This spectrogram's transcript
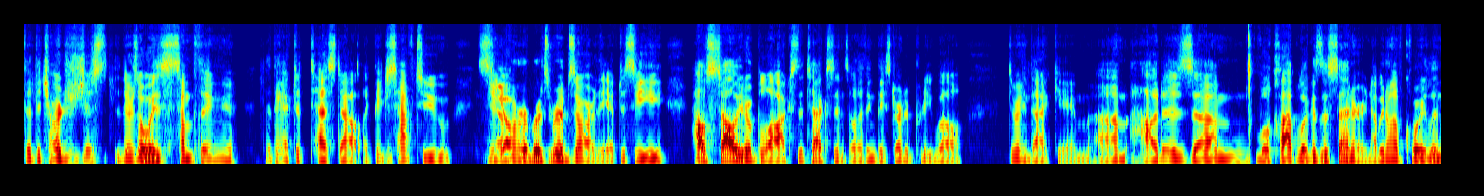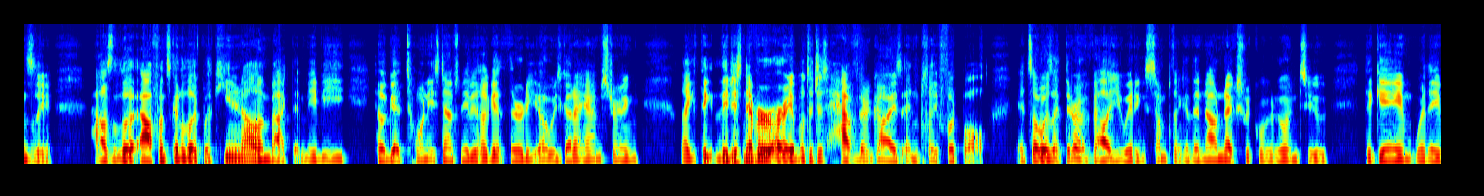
that the Chargers just there's always something that they have to test out. Like they just have to see Yeah. how Herbert's ribs are. They have to see how Salyer blocks the Texans. Although I think they started pretty well during that game. Um, how does um, Will Clapp look as a center? Now we don't have Corey Linsley. How's the look, offense going to look with Keenan Allen back? That maybe he'll get 20 snaps, maybe he'll get 30. Oh, he's got a hamstring. Like they, they just never are able to just have their guys and play football. It's always like they're evaluating something. And then now next week we're going to the game where they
